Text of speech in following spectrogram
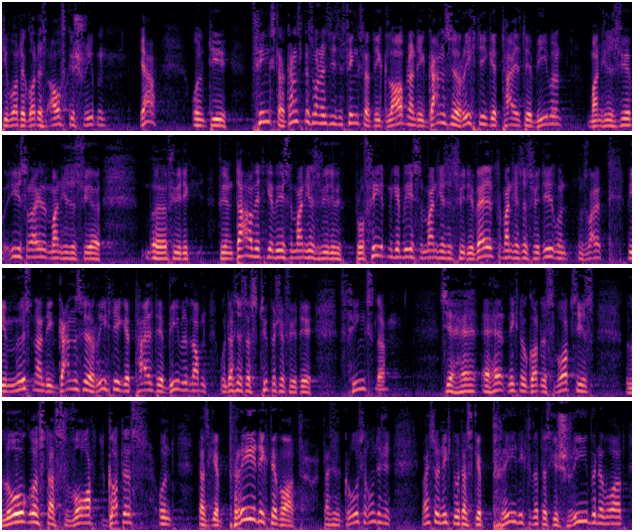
die Worte Gottes aufgeschrieben. Ja, und die Pfingster, ganz besonders diese Pfingster, die glauben an die ganze richtige geteilte Bibel. Manches ist für Israel, manches ist für, äh, für, die, für den David gewesen, manches ist für die Propheten gewesen, manches ist für die Welt, manches ist für die und, und so weiter. Wir müssen an die ganze richtige geteilte Bibel glauben und das ist das Typische für die Pfingstler. Sie erhält nicht nur Gottes Wort, sie ist Logos, das Wort Gottes und das gepredigte Wort. Das ist ein großer Unterschied. Weißt du, nicht nur das gepredigt wird, das geschriebene Wort,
